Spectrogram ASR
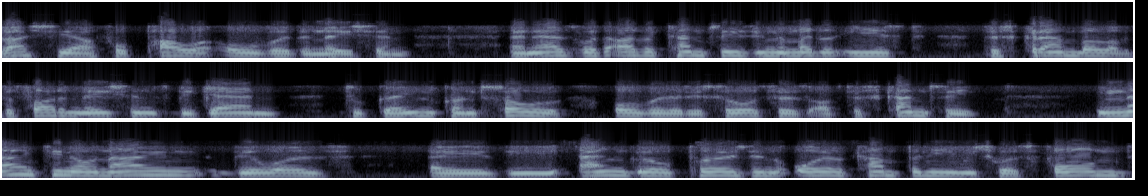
Russia for power over the nation. And as with other countries in the Middle East, the scramble of the foreign nations began to gain control over the resources of this country. In 1909, there was a, the Anglo-Persian Oil Company, which was formed.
